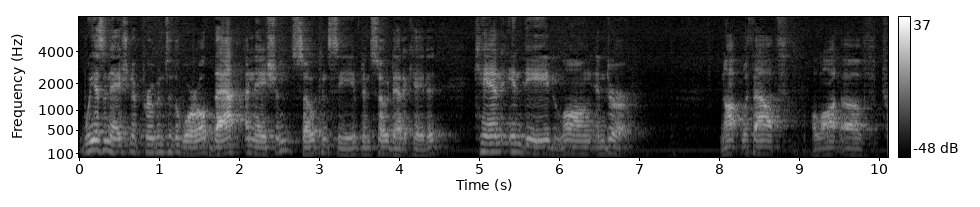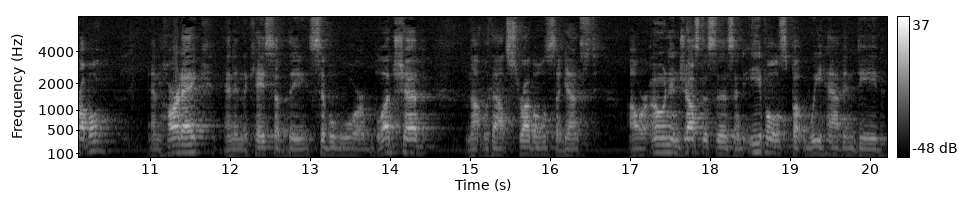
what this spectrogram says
we as a nation have proven to the world that a nation so conceived and so dedicated can indeed long endure. Not without a lot of trouble and heartache, and in the case of the Civil War, bloodshed, not without struggles against our own injustices and evils, but we have indeed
